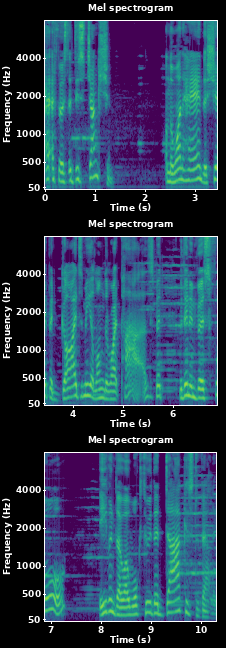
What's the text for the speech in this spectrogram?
at first a disjunction. On the one hand, the shepherd guides me along the right paths, but, then in verse 4, even though I walk through the darkest valley.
